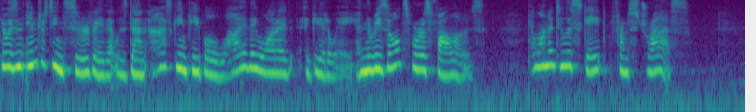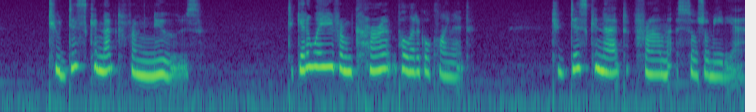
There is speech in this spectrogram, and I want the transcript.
There was an interesting survey that was done asking people why they wanted a getaway, and the results were as follows They wanted to escape from stress, to disconnect from news to get away from current political climate, to disconnect from social media.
